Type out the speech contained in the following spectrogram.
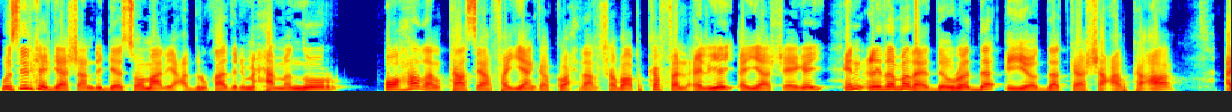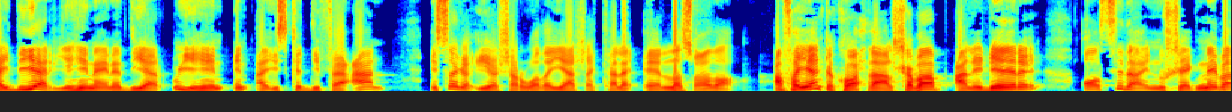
Wasiirka gaashaandhigga ee soomaaliya cabdulqaadir maxamed nuur oo hadalkaasi afhayeenka kooxda al-shabaab ka falceliyey ayaa sheegay in ciidamada dowladda iyo dadka shacabka ah ay diyaar yihiin ayna diyaar u yihiin in ay iska difaacaan isaga iyo sharwadayaasha kale ee la socda. Afhayeenka kooxda al-shabaab cali dheere oo sida aynu sheegnayba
